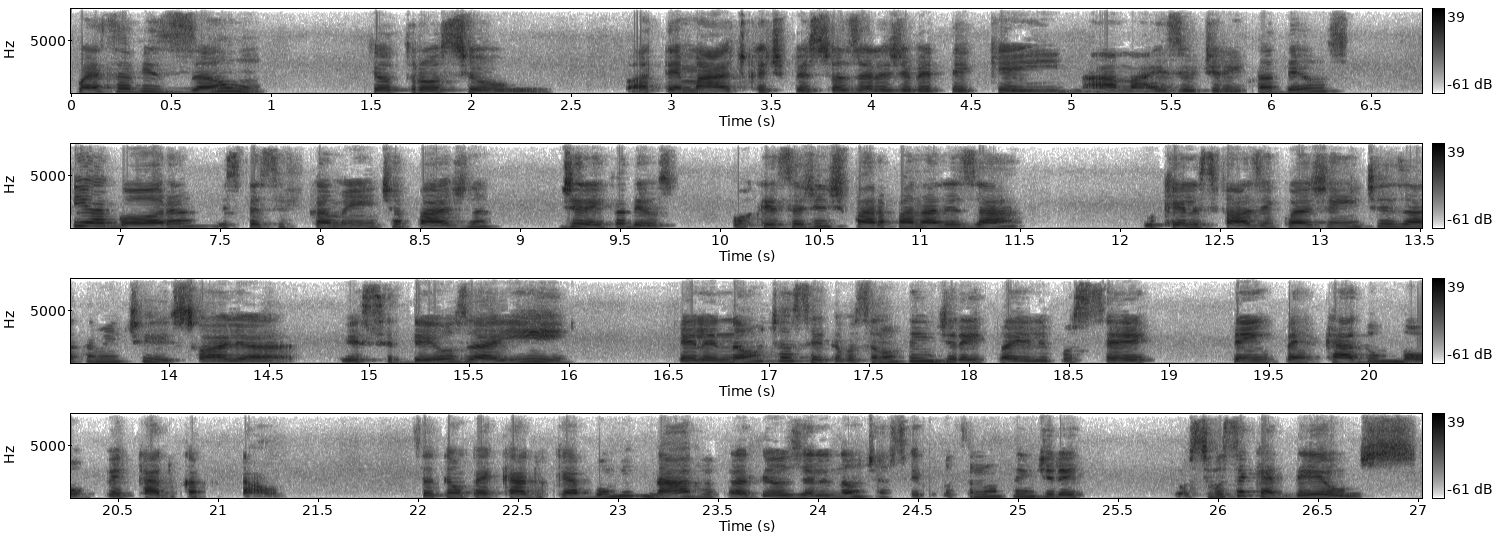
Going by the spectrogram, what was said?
com essa visão que eu trouxe o, a temática de pessoas LGBTQI a mais e o direito a Deus, e agora, especificamente, a página Direito a Deus. Porque se a gente para para analisar, o que eles fazem com a gente é exatamente isso. Olha, esse Deus aí, ele não te aceita, você não tem direito a ele, você tem o pecado mor, pecado capital. Você tem um pecado que é abominável para Deus, ele não te aceita, você não tem direito. Se você quer Deus,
